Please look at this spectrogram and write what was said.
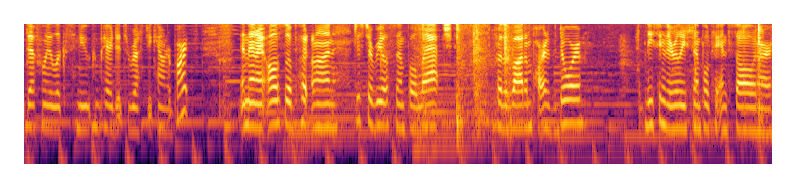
definitely looks new compared to its rusty counterparts. And then I also put on just a real simple latch for the bottom part of the door. These things are really simple to install and are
